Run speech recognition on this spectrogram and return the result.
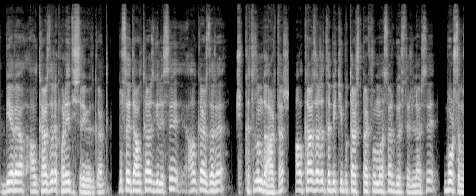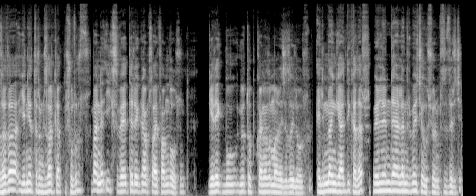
Bir ara halka arzlara para yetiştiremiyorduk artık. Bu sayıda halka arz gelirse halka arzlara katılım da artar. Halka arzlarda tabii ki bu tarz performanslar gösterirlerse borsamıza da yeni yatırımcılar katmış oluruz. Ben de X ve Telegram sayfamda olsun. Gerek bu YouTube kanalım aracılığıyla olsun. Elimden geldiği kadar verilerini değerlendirmeye çalışıyorum sizler için.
